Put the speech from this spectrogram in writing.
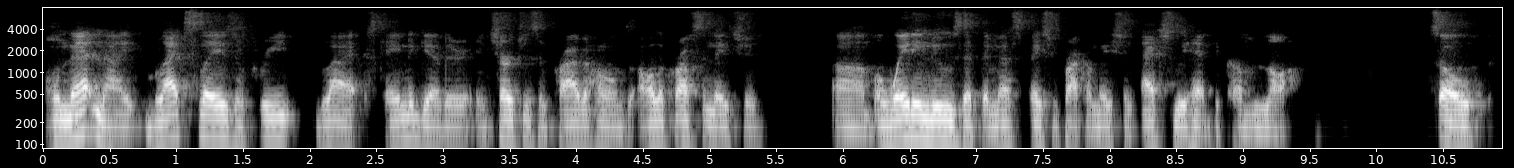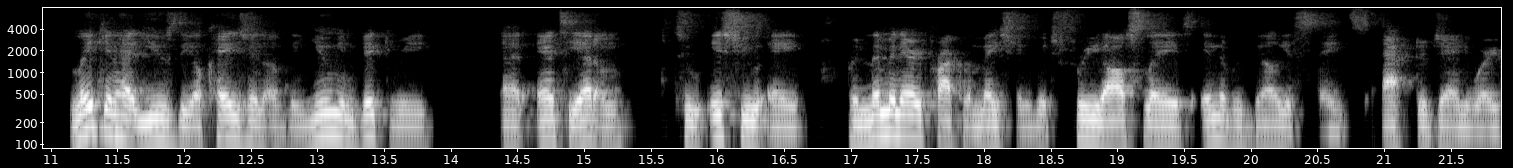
On that night, Black slaves and free Blacks came together in churches and private homes all across the nation, um, awaiting news that the Emancipation Proclamation actually had become law. So Lincoln had used the occasion of the Union victory at Antietam to issue a preliminary proclamation which freed all slaves in the rebellious states after January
